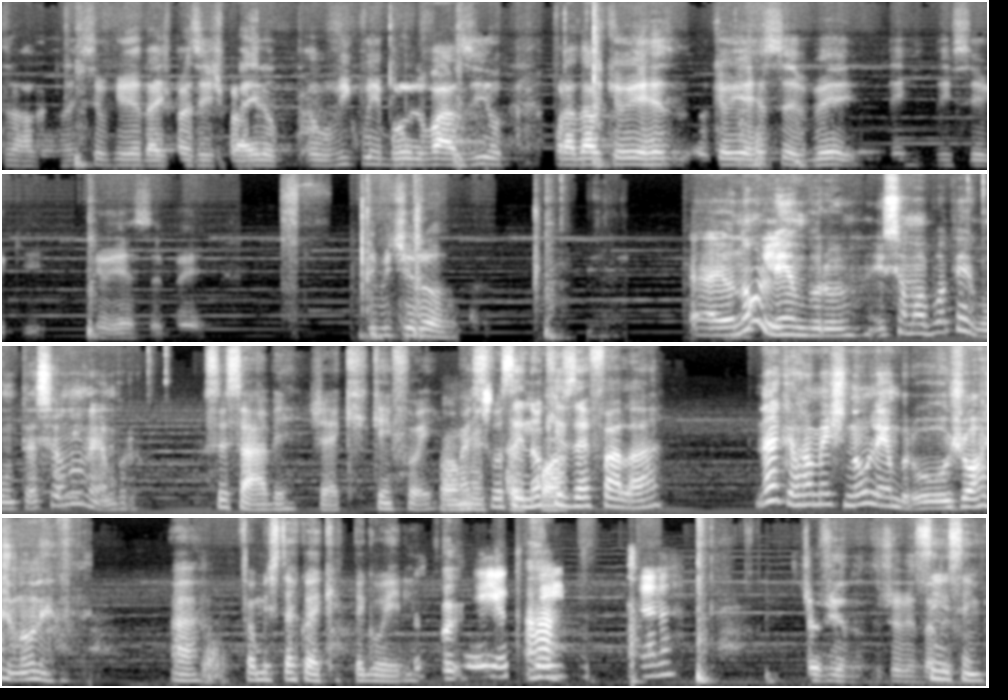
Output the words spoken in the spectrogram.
Droga, nem sei o que eu ia dar de presente pra ele. Eu, eu vim com o embrulho vazio pra dar o que eu ia, o que eu ia receber. Nem, nem sei o que eu ia receber. Que me tirou? Ah, eu não lembro. Isso é uma boa pergunta. Essa eu não lembro. Você sabe, Jack, quem foi. Vamos Mas se você não quiser falar. Não é que eu realmente não lembro. O Jorge não lembra. Ah, foi o Mr. Quack que pegou ele. Eu Ah. fui, Ana. Deixa eu vir, deixa eu vir. Sim, sim.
